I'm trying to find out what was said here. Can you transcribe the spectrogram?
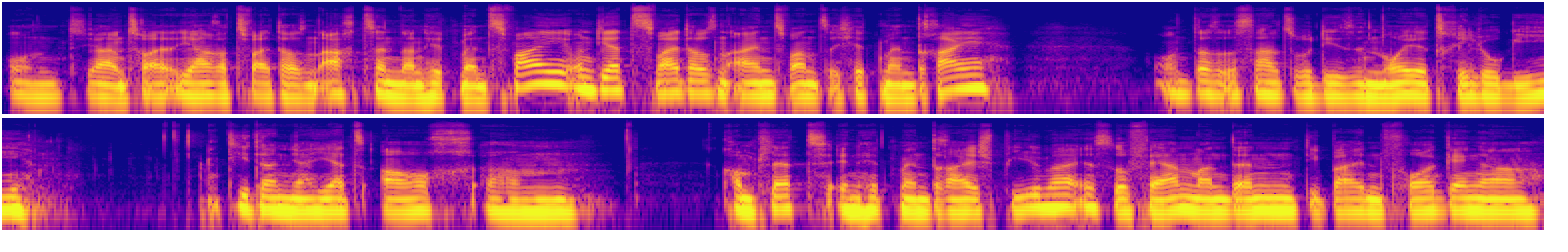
Und ja, im Jahre 2018 dann Hitman 2 und jetzt 2021 Hitman 3. Und das ist halt so diese neue Trilogie, die dann ja jetzt auch ähm, komplett in Hitman 3 spielbar ist, sofern man denn die beiden Vorgänger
